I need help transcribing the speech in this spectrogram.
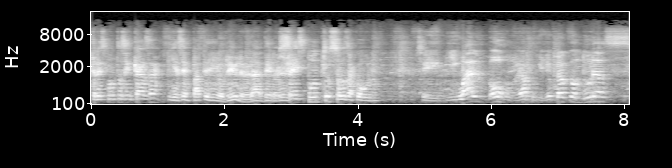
tres puntos en casa y ese empate horrible, ¿verdad? De los Horrible. seis puntos solo sacó uno. Sí, igual, ojo, ¿verdad? Porque yo creo que Honduras.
